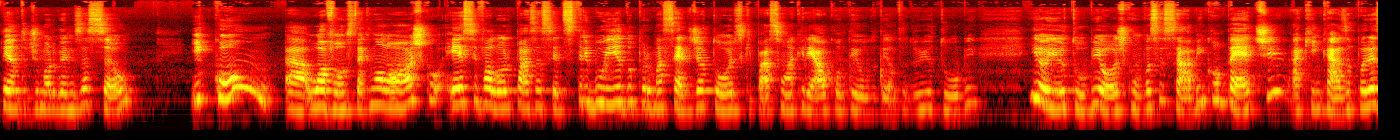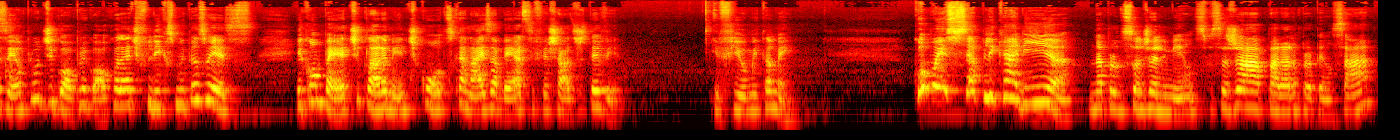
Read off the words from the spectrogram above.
dentro de uma organização e com ah, o avanço tecnológico, esse valor passa a ser distribuído por uma série de atores que passam a criar o conteúdo dentro do YouTube. E o YouTube hoje, como vocês sabem, compete, aqui em casa, por exemplo, de igual para igual com a Netflix muitas vezes. E compete claramente com outros canais abertos e fechados de TV. E filme também. Como isso se aplicaria na produção de alimentos? Vocês já pararam para pensar?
